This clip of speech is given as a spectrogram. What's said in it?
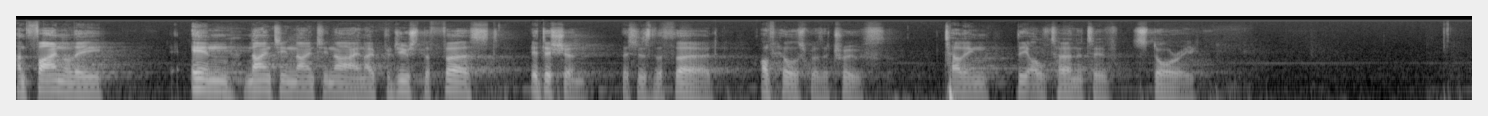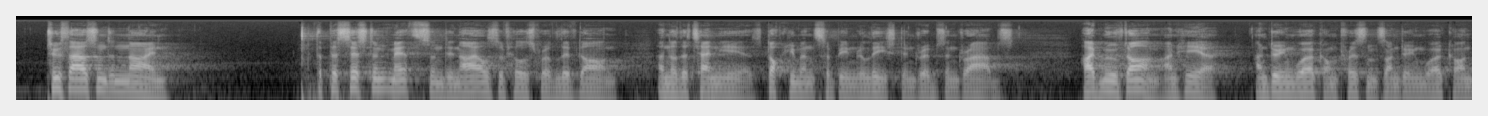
And finally, in 1999, I produced the first edition, this is the third, of Hillsborough the Truth, telling the alternative story. 2009, the persistent myths and denials of Hillsborough have lived on another 10 years. Documents have been released in dribs and drabs. I've moved on, I'm here. I'm doing work on prisons, I'm doing work on,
